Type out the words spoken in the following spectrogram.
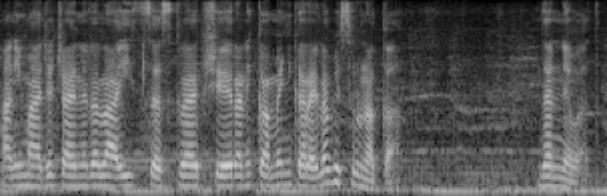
आणि माझ्या चॅनलला लाईक सबस्क्राईब शेअर आणि कमेंट करायला विसरू नका. धन्यवाद.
